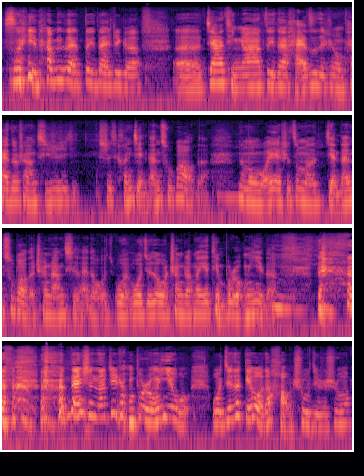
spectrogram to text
所以他们在对待这个呃家庭啊，对待孩子的这种态度上，其实是很简单粗暴的。那么我也是这么简单粗暴的成长起来的，我我我觉得我成长的也挺不容易的。但是呢，这种不容易，我我觉得给我的好处就是说，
